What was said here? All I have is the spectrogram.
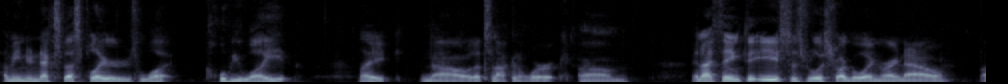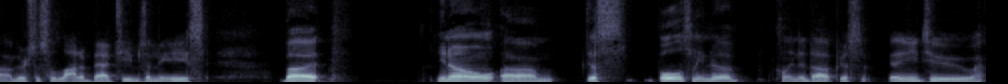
I mean, your next best player is what? Coby White? Like, no, that's not going to work. Um, and I think the East is really struggling right now. Uh, there's just a lot of bad teams in the East. But, you know, um, just Bulls need to clean it up. Just They need to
